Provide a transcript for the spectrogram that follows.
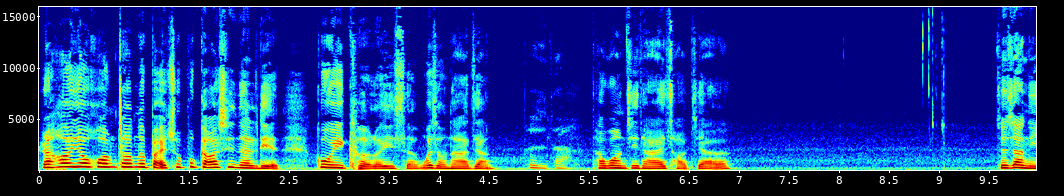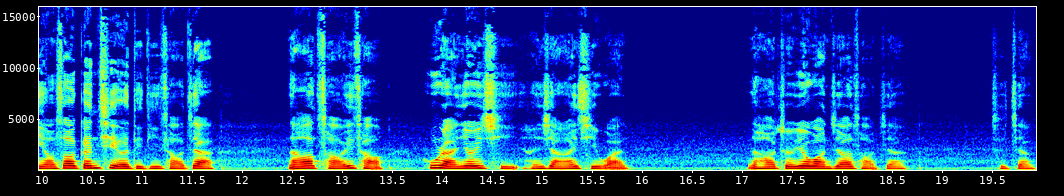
然后又慌张的摆出不高兴的脸，故意咳了一声。为什么他要这样？不知道。他忘记他在吵架了。就像你有时候跟企鹅弟弟吵架，然后吵一吵，忽然又一起很想要一起玩，然后就又忘记要吵架，就这样。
